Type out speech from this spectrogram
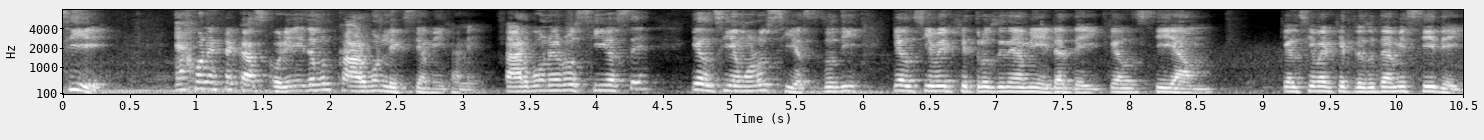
সিএ এখন একটা কাজ করি, এই যেমন কার্বন লিখছি আমি এখানে। কার্বনেরও সি আছে ক্যালসিয়ামেরও সি আছে। যদি ক্যালসিয়ামের ক্ষেত্রে যদি আমি এটা দেই ক্যালসিয়াম ক্যালসিয়ামের ক্ষেত্রে যদি আমি সি দেই,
